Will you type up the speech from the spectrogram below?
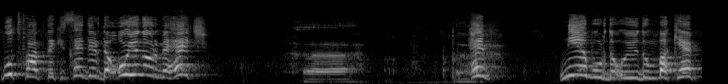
mutfaktaki sedirde oyunur mu hiç? Hem niye burada uyudun bak hem?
